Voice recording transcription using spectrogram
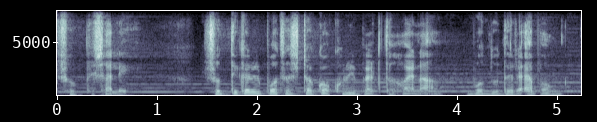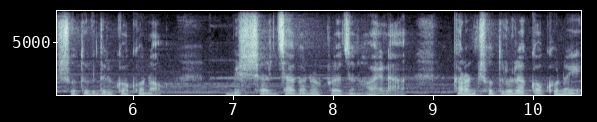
শক্তিশালী। সত্যিকারের প্রচেষ্টা কখনোই ব্যর্থ হয় না। বন্ধুদের এবং শত্রুদের কখনো বিশ্বাস জাগানোর প্রয়োজন হয় না। কারণ শত্রুরা কখনোই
